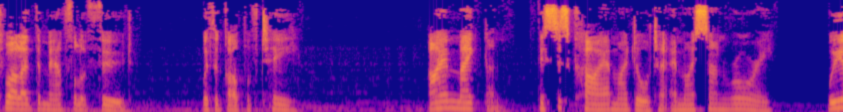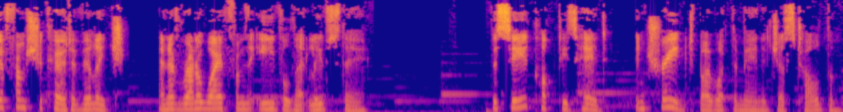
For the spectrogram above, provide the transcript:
swallowed the mouthful of food with a gulp of tea. I am Maitland. This is Kaya, my daughter, and my son Rory. We are from Shakurta village and have run away from the evil that lives there. The seer cocked his head, intrigued by what the man had just told them.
